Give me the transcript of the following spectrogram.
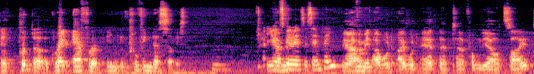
They've put a great effort in improving their service. You experience the same thing? Yeah, I mean, I would I would add that uh, from the outside,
